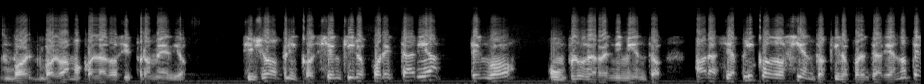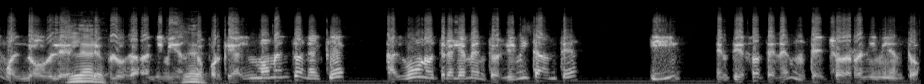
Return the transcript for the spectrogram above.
vol- volvamos con la dosis promedio, si yo aplico 100 kilos por hectárea, tengo un plus de rendimiento. Ahora, si aplico 200 kilos por hectárea, no tengo el doble Claro. de plus de rendimiento, Claro. porque hay un momento en el que algún otro elemento es limitante y empiezo a tener un techo de rendimiento.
